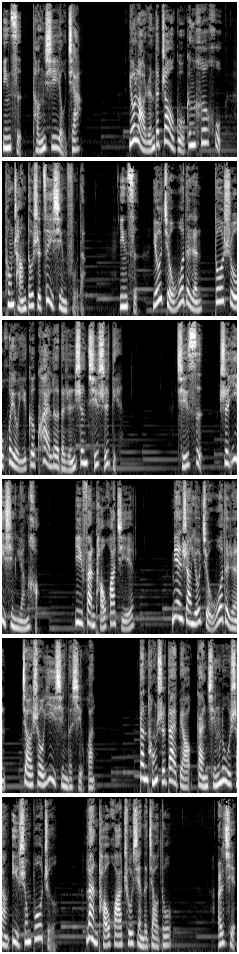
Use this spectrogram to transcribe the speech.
因此，疼惜有加，有老人的照顾跟呵护，通常都是最幸福的。因此，有酒窝的人，多数会有一个快乐的人生起始点。其次是异性缘好，易犯桃花劫。面上有酒窝的人，较受异性的喜欢，但同时代表感情路上一生波折，烂桃花出现的较多，而且。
